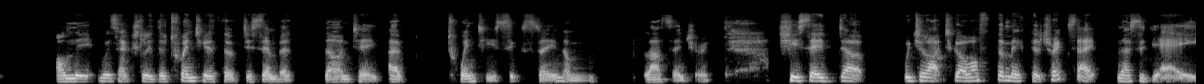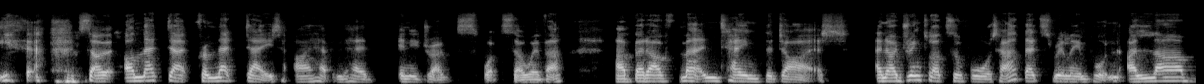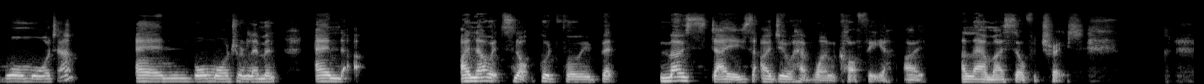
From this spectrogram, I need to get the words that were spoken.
on the was actually the 20th of December 19, uh, 2016, um, last century. She said, uh, would you like to go off the methotrexate? And I said, yay. so on that date, from that date, I haven't had any drugs whatsoever, uh, but I've maintained the diet. And I drink lots of water. That's really important. I love warm water and warm water and lemon. And I know it's not good for me, but most days I do have one coffee. I allow myself a treat.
